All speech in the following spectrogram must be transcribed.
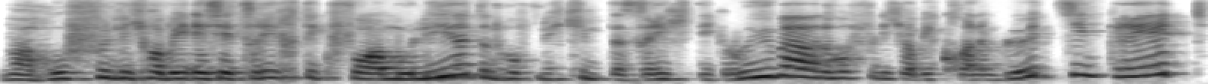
war hoffentlich habe ich das jetzt richtig formuliert und hoffentlich kommt das richtig rüber und hoffentlich habe ich keinen Blödsinn geredet.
